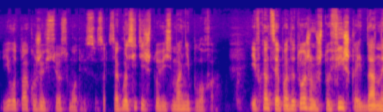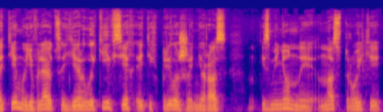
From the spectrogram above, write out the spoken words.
И вот так уже все смотрится. Согласитесь, что весьма неплохо. И в конце подытожим, что фишкой данной темы являются ярлыки всех этих приложений, раз измененные настройки,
